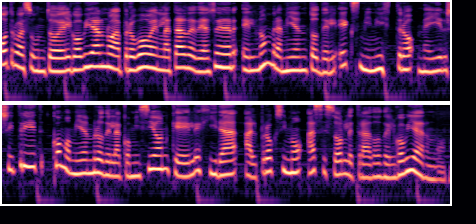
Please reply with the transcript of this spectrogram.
Otro asunto, el gobierno aprobó en la tarde de ayer el nombramiento del exministro Meir Shitrit como miembro de la comisión que elegirá al próximo asesor letrado del gobierno.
